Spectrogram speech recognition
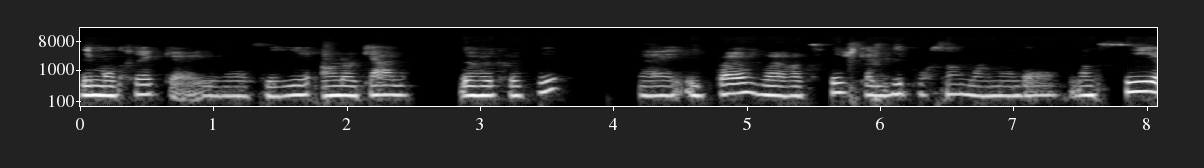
démontrer qu'ils vont essayer en local de recruter, ils peuvent recruter jusqu'à 10% de leur main Donc, si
